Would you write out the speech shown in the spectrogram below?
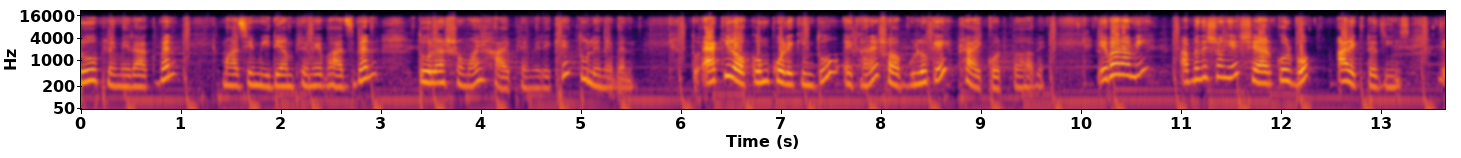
লো ফ্লেমে রাখবেন, মাঝে মিডিয়াম ফ্লেমে ভাজবেন, তোলার সময় হাই ফ্লেমে রেখে তুলে নেবেন। তো একই রকম করে কিন্তু এখানে সবগুলোকেই ফ্রাই করতে হবে। এবার আমি আপনাদের সঙ্গে শেয়ার করব আরেকটা জিনিস। যে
